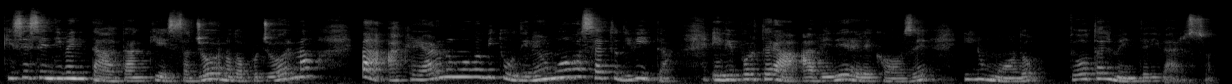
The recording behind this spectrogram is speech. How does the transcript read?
che se sedimentata anch'essa giorno dopo giorno va a creare una nuova abitudine, un nuovo assetto di vita e vi porterà a vedere le cose in un modo totalmente diverso.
